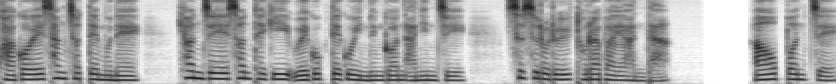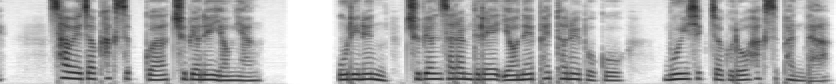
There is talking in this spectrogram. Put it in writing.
과거의 상처 때문에 현재의 선택이 왜곡되고 있는 건 아닌지 스스로를 돌아봐야 한다. 아홉 번째, 사회적 학습과 주변의 영향. 우리는 주변 사람들의 연애 패턴을 보고 무의식적으로 학습한다.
